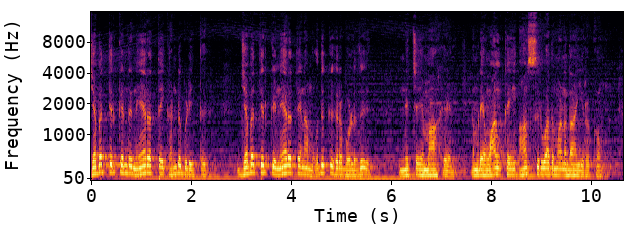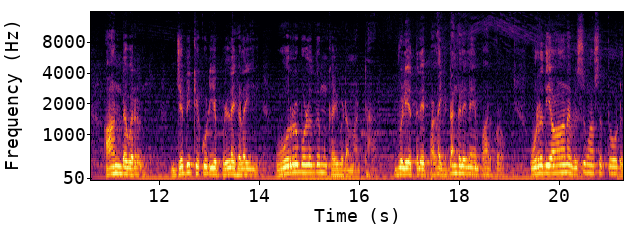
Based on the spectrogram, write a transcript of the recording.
ஜெபத்திற்கென்று நேரத்தை கண்டுபிடித்து ஜெபத்திற்கு நேரத்தை நாம் ஒதுக்குகிற பொழுது நிச்சயமாக நம்முடைய வாழ்க்கை ஆசீர்வாதமானதாக இருக்கும். ஆண்டவர் ஜெபிக்கக்கூடிய பிள்ளைகளை ஒரு பொழுதும் கைவிட மாட்டார் இவ்விலியத்திலே பல இடங்களிலே பார்க்கிறோம். உறுதியான விசுவாசத்தோடு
